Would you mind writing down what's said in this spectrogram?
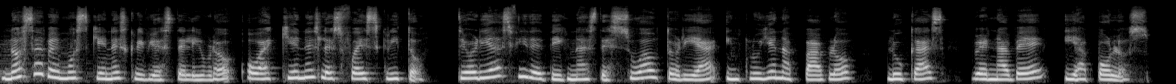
No sabemos quién escribió este libro o a quiénes les fue escrito. Teorías fidedignas de su autoría incluyen a Pablo, Lucas, Bernabé y Apolos.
